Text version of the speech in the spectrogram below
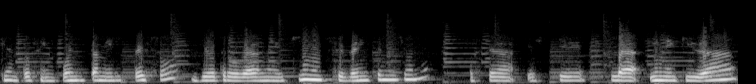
150 mil pesos y otro gane 15, 20 millones. O sea, es que la inequidad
